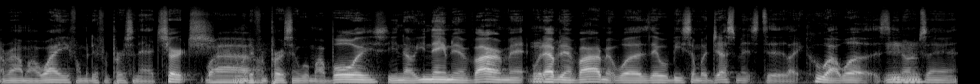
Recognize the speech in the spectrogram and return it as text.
around my wife. I'm a different person at church. Wow. I'm a different person with my boys. You know, you name the environment, hmm. whatever the environment was, there would be some adjustments to like who I was. You know what I'm hmm. saying?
